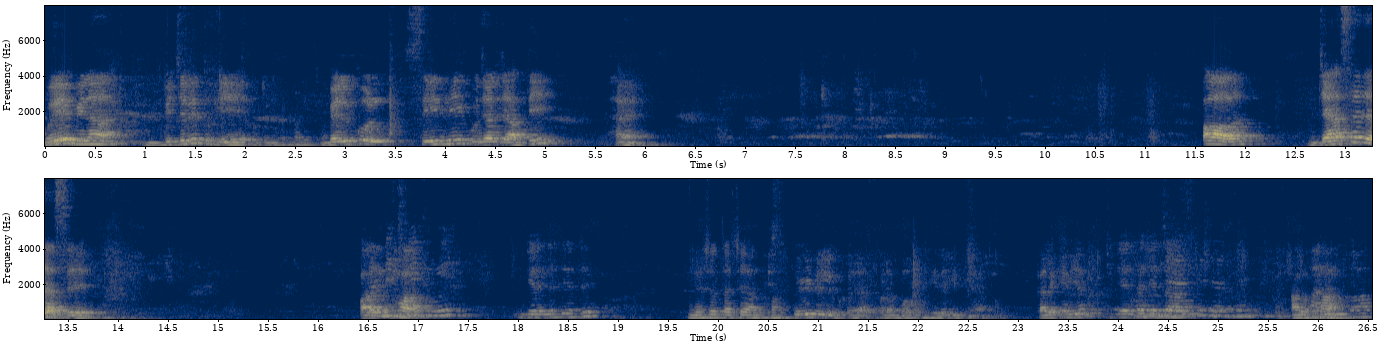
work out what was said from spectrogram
वे बिना विचलित हुए बिल्कुल सीधी गुजर जाती हैं। और जैसे जैसे अल्फ़ा जैसे जैसे। जैसे तैसे अल्फ़ा। स्पीड लिखो यार थोड़ा बहुत धीरे लिखना है आपको। क्या लिखें भैया? जैसे जैसे अल्फ़ा।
